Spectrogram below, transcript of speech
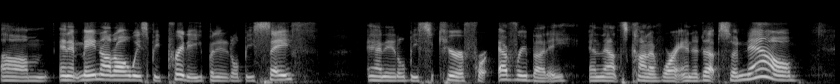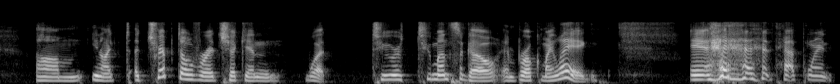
Um, and it may not always be pretty, but it'll be safe and it'll be secure for everybody. And that's kind of where I ended up. So now, um, you know, I, I, tripped over a chicken, what, two or two months ago and broke my leg. And at that point,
